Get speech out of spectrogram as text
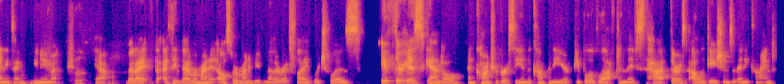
anything you name yeah, it. sure. Yeah. But i i think that reminded also reminded me of another red flag which was if there is scandal and controversy in the company or people have left and they've had there's allegations of any kind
